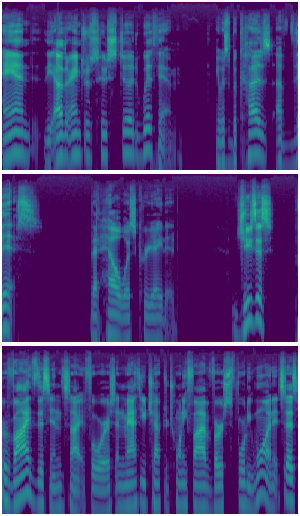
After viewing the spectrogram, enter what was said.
and the other angels who stood with him it was because of this that hell was created. Jesus provides this insight for us in Matthew chapter 25 verse 41. It says,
